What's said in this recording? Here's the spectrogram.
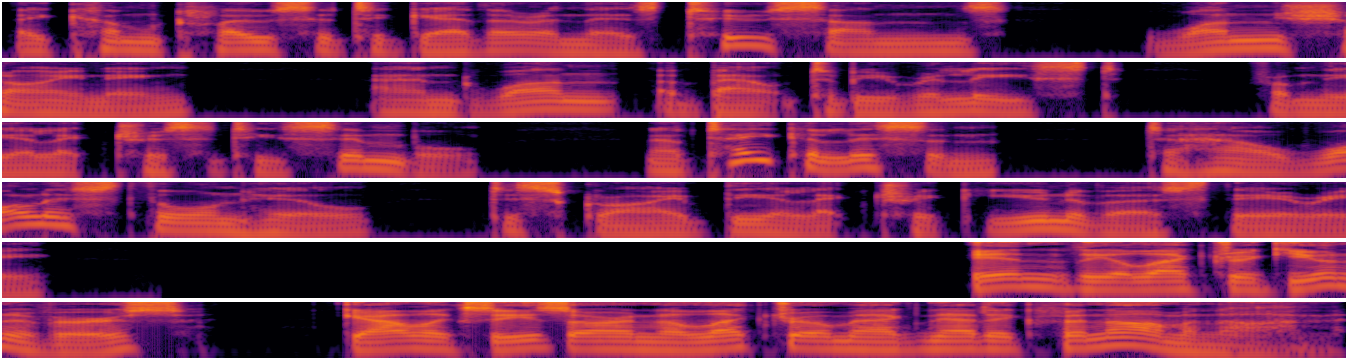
they come closer together and there's two suns, one shining and one about to be released from the electricity symbol. Now take a listen to how Wallace Thornhill described the electric universe theory. In the electric universe, galaxies are an electromagnetic phenomenon,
